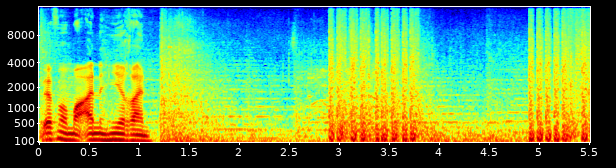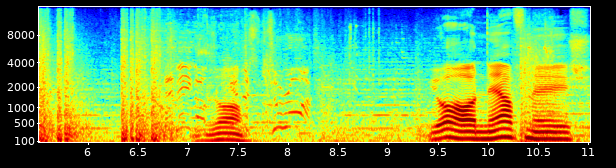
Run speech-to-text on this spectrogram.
Werfen wir mal eine hier rein. So. Ja, nerv nicht.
